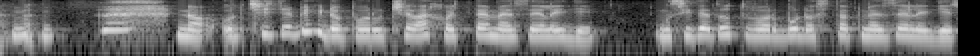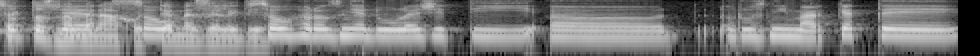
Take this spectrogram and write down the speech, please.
no, určitě bych doporučila, choďte mezi lidi. Musíte tu tvorbu dostat mezi lidi. Co to znamená, choďte jsou, mezi lidi? Jsou hrozně důležitý uh, různý markety,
